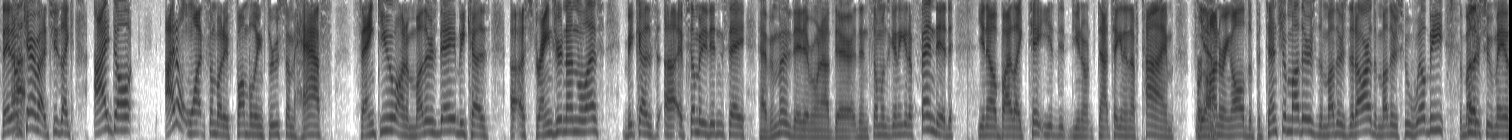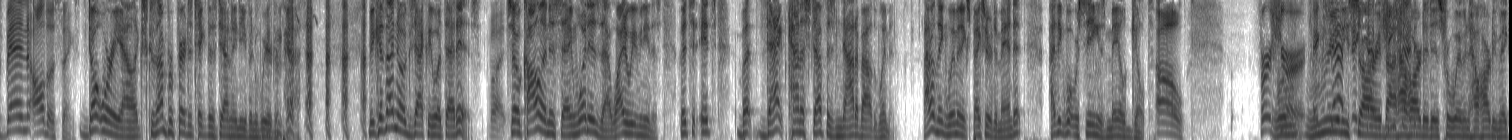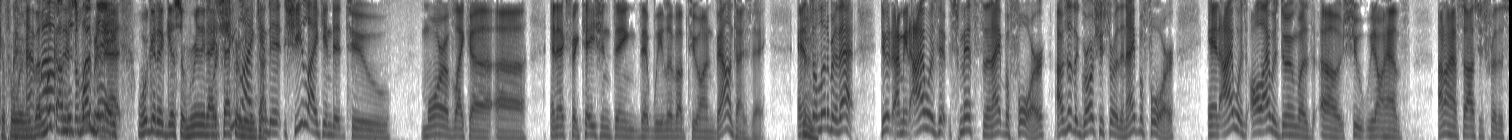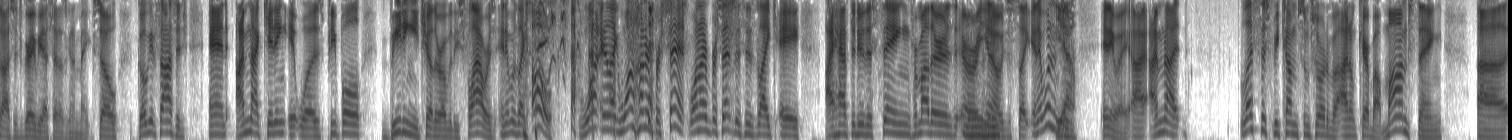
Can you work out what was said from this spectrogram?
They don't care about it. She's like, I don't, I don't want somebody fumbling through some half thank you on a Mother's Day because uh, a stranger, nonetheless. Because uh, if somebody didn't say Happy Mother's Day to everyone out there, then someone's going to get offended, you know, by like ta- you, you know not taking enough time for Yeah. honoring all the potential mothers, the mothers that are, the mothers who will be, the mothers who may have been, all those things. Don't worry, Alex, because I'm prepared to take this down an even weirder path. because I know exactly what that is. What? So Colin is saying, "What is that? Why do we even need this?" It's it's, but that kind of stuff is not about the women. I don't think women expect her to demand it. I think what we're seeing is male guilt. Oh, for sure. We're Except- really sorry about how said- hard it is for women, how hard we make it for women. But Well, look, on this one day, we're going to give some really Well, nice she likened it. She likened it to more of like a uh, an expectation thing that we live up to on Valentine's Day, and it's a Hmm. little bit of that, dude. I mean, I was at Smith's the night before. I was at the grocery store the night before, and I was all I was doing was, oh shoot, we don't have. I don't have sausage for the sausage gravy I said I was going to make. So go get sausage. And I'm not kidding. It was people beating each other over these flowers. And it was like, oh, one, like 100%, 100%, this is like a, I have to do this thing from others, or you know, just like, and it wasn't Yeah. just anyway. I, I'm not. Lest this become some sort of a I don't care about moms thing. Uh,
